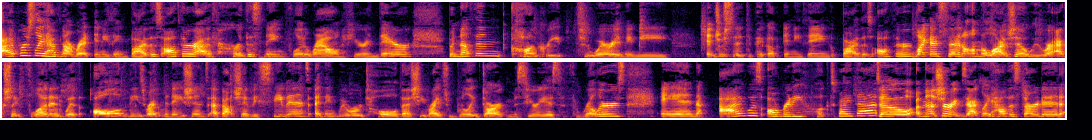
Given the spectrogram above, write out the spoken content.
i personally have not read anything by this author i've heard this name float around here and there but nothing concrete to where it made me interested to pick up anything by this author. Like I said on the live show, we were actually flooded with all of these recommendations about Chevy Stevens. I think we were told that she writes really dark, mysterious thrillers, and I was already hooked by that. So I'm not sure exactly how this started,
